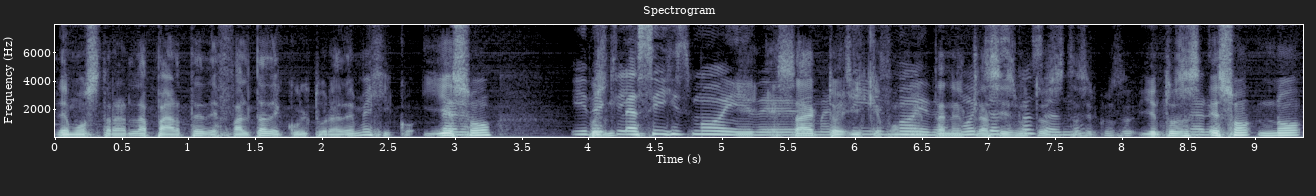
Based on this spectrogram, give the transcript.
demostrar la parte de falta de cultura de México. Y Claro. eso, y de pues, clasismo y, y- de exacto, y que fomentan de el clasismo en todas cosas, estas ¿no? circunstancias. Y entonces Claro. eso no,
